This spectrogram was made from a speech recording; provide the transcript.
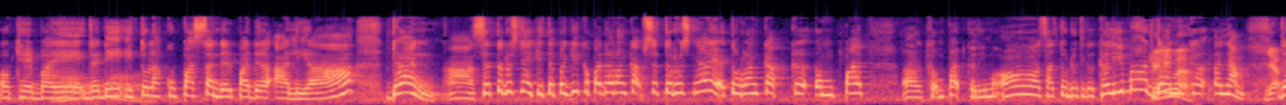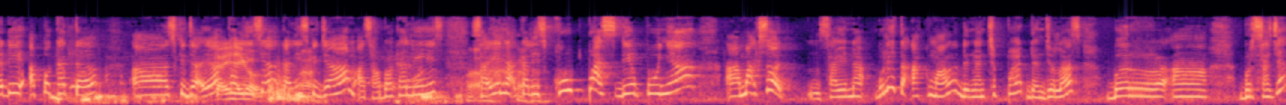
Okey baik. Oh. Jadi itulah kupasan daripada Alia dan aa, seterusnya kita pergi kepada rangkap seterusnya iaitu rangkap keempat uh, keempat kelima ah satu dua tiga kelima, kelima. dan keenam. Yep. Jadi apa kata uh, sekejap ya Kalis ya Kalis Ha. kejam ah, sabar Kalis. Saya nak Kalis kupas dia punya uh, maksud. Saya nak boleh tak Akmal dengan cepat dan jelas ber uh, bersajak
